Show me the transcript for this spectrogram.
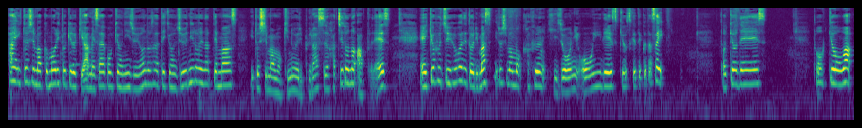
はい、糸島曇り時々雨、最高気温24度、最低気温12度になってます。糸島も昨日よりプラス8度のアップです。えー、強風注意報が出ております。糸島も花粉非常に多いです。気をつけてください。東京です。東京は、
